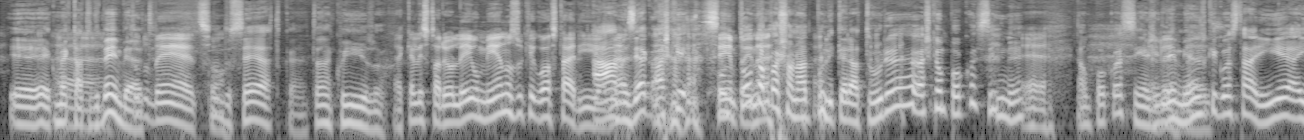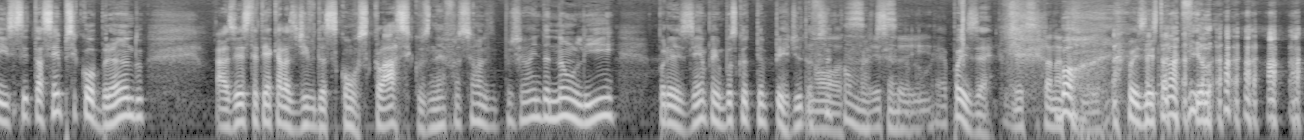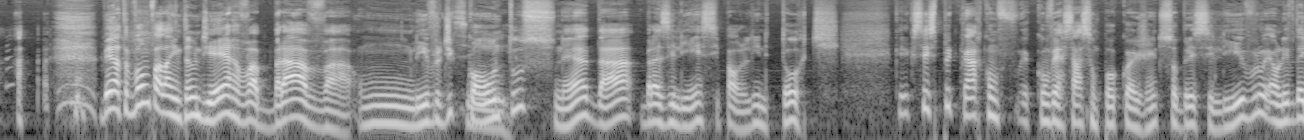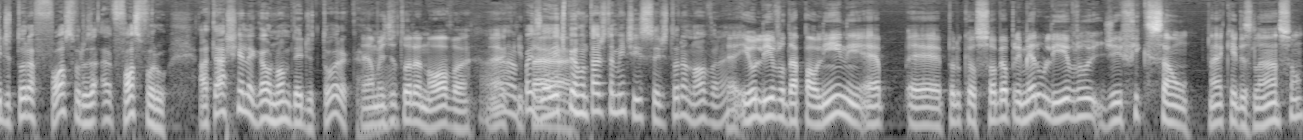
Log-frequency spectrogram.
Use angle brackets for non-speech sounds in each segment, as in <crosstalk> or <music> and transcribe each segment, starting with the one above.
É, como é que tá? Tudo bem, Beto? Tudo bem, Edson. Tudo certo, cara. Tranquilo. É aquela história, eu leio menos do que gostaria. Ah, né? mas é, acho que <laughs> Sempre, todo né? apaixonado por literatura, eu acho que é um pouco assim, né? É. É um pouco assim. A gente É lê menos do que gostaria e você tá sempre se cobrando. Às vezes você tem aquelas dívidas com os clássicos, né? Fala assim, olha, eu ainda não li, por exemplo, Em Busca do Tempo Perdido. Nossa, Como é esse aí. É, pois é. Esse tá na Bom, fila. <laughs> pois é, está na fila. <laughs> Beto, vamos falar então de Erva Brava, um livro de Sim. contos, né, da brasiliense Pauline Torti. Queria que você explicar, con- conversasse um pouco com a gente sobre esse livro. É um livro da editora Fósforo. ah, Fósforo. Até achei legal o nome da editora, cara. É uma editora nova. Ah, né, pois tá- é, eu ia te perguntar justamente isso, editora nova, né? É, e o livro da Pauline, é, é, pelo que eu soube, é o primeiro livro de ficção né, que eles lançam.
